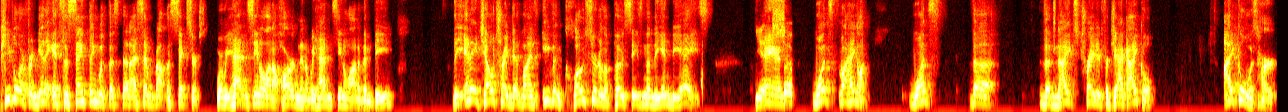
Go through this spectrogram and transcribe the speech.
people are forgetting it's the same thing with this that I said about the Sixers, where we hadn't seen a lot of Harden and we hadn't seen a lot of Embiid the NHL trade deadline is even closer to the postseason than the NBA's. Yeah. And- so Once, well, hang on. Once the the Knights traded for Jack Eichel, Eichel was hurt,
